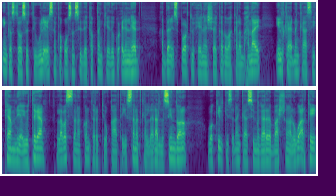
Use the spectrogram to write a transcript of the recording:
Inkastoo city weli aysan ka quusan sidii kabtankeeda ku celin laheyd haddana sport waxay leen sheekada waa kala baxnaay ilka dhankaasi camny ayuu tagaa. Laba sano contract u qaatay iyo sanad kale dheeraad la siin doono. Wakiilkiisa dhankaasi magaalada barcelona lagu arkay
